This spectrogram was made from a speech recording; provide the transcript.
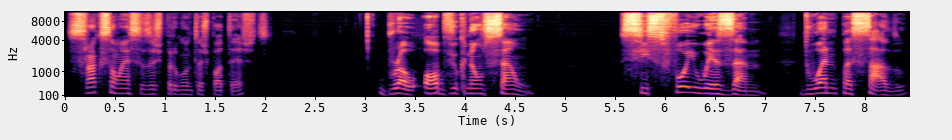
Será que são essas as perguntas para o teste? Bro, óbvio que não são. Se isso foi o exame do ano passado,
